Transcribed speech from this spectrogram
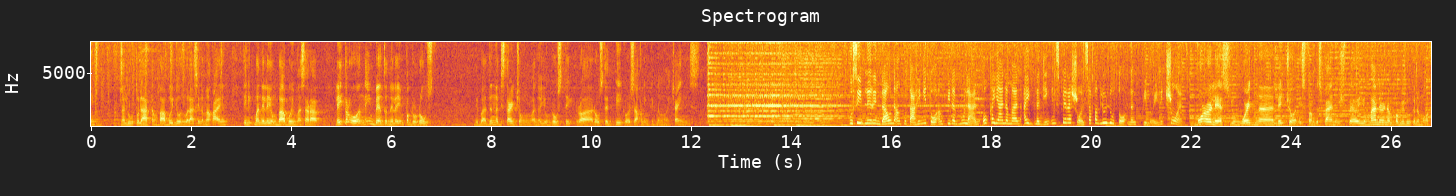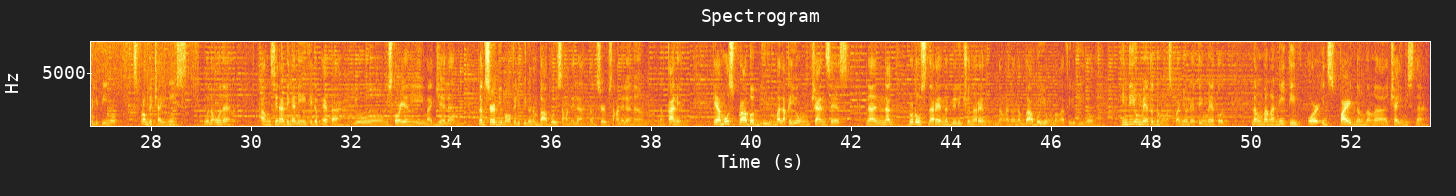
naluto lahat ng baboy doon, wala silang makain, tinikman nila yung baboy, masarap. Later on, naimbento nila yung pagro-roast. Di ba? Doon nag-start yung, ano, yung roasted, ra- roasted pig or suckling pig ng mga Chinese. Posible rin daw na ang putahing ito ang pinagmulan o kaya naman ay naging inspirasyon sa pagluluto ng Pinoy lechon. More or less, yung word na lechon is from the Spanish, pero yung manner ng pagluluto ng mga Filipino is from the Chinese. Unang-una, ang sinabi nga ni Figapeta, yung istorya ni Magellan, nag-serve yung mga Filipino ng baboy sa kanila. Nag-serve sa kanila ng, ng kanin. Kaya most probably, malaki yung chances na nag-roast na rin, naglilitsyo na rin ng, ano, ng baboy yung mga Filipino. Hindi yung method ng mga Espanyol. Ito yung method ng mga native or inspired ng mga Chinese na.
